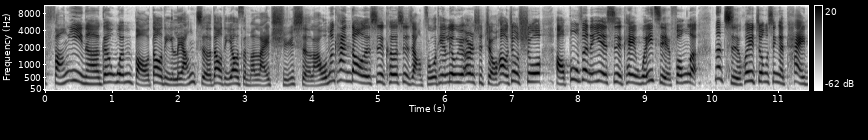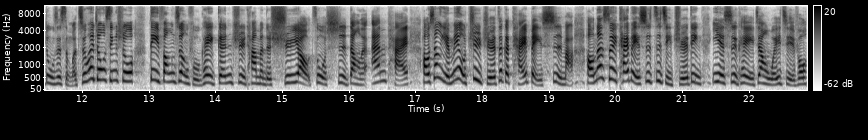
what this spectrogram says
防疫呢，跟温饱到底两者到底要怎么来取舍啦？我们看到的是柯市长昨天六月二十九号就说，好，部分的夜市可以微解封了。那指挥中心的态度是什么？指挥中心说，地方政府可以根据他们的需要做适当的安排，好像也没有拒绝这个台北市嘛。好，那所以台北市自己决定夜市可以这样微解封。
